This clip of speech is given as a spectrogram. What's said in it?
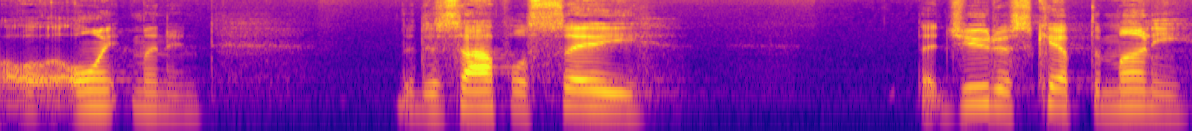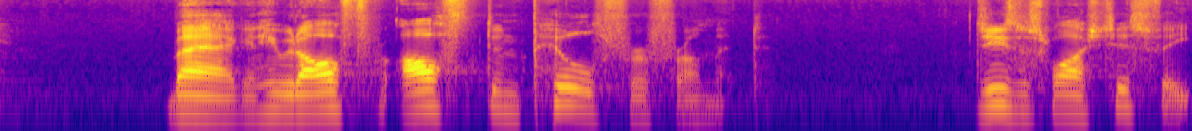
ointment, and the disciples say that Judas kept the money bag and he would often pilfer from it. Jesus washed his feet.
